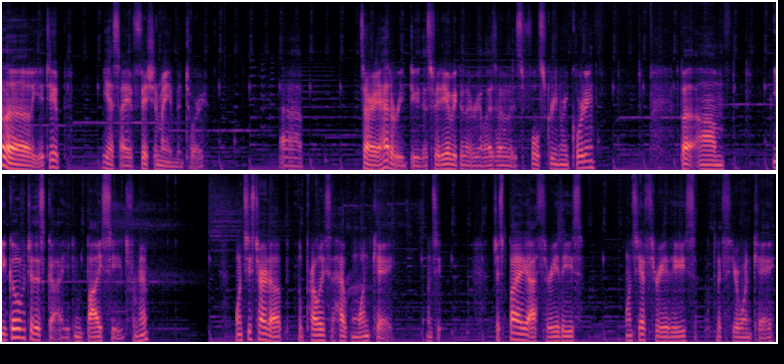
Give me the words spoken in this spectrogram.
Hello, YouTube. Yes, I have fish in my inventory. Uh, sorry, I had to redo this video because I realized I was full screen recording. But, um, you go over to this guy. You can buy seeds from him. Once you start up, you'll probably have 1k. Once you, just buy uh, three of these. Once you have three of these with your 1k,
